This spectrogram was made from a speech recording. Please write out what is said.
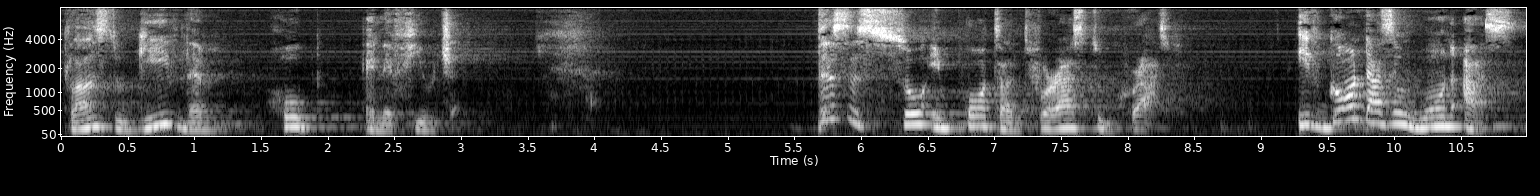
Plans to give them hope and a future. This is so important for us to grasp. If God doesn't want us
